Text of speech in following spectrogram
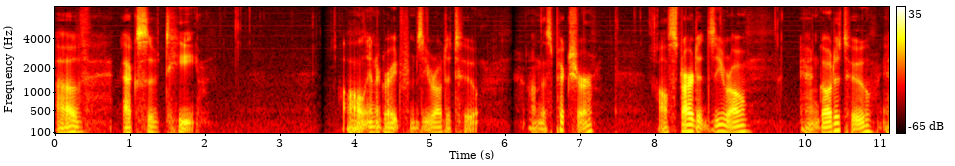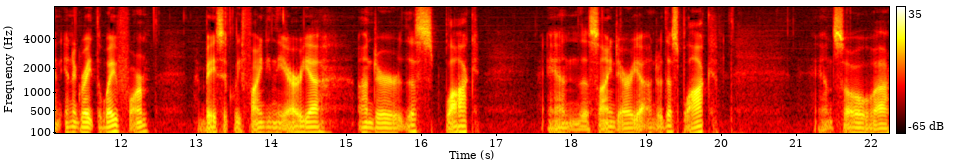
of x of t. I'll integrate from 0 to 2 on this picture, I'll start at 0 and go to 2 and integrate the waveform. I'm basically finding the area under this block and the signed area under this block. And so uh,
